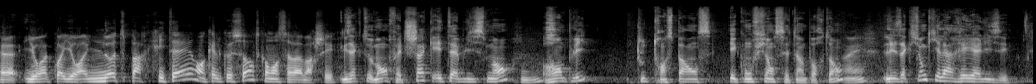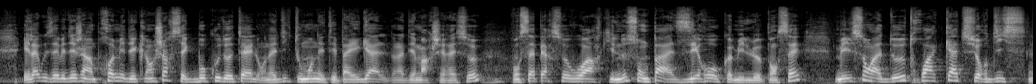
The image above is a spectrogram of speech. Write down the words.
Euh, il y aura quoi? Il y aura une note par critère en quelque sorte? Comment ça va marcher? Exactement, en fait, chaque établissement mmh. remplit toute transparence et confiance est important, les actions qu'il a réalisées. Et là, vous avez déjà un premier déclencheur, c'est que beaucoup d'hôtels, on a dit que tout le monde n'était pas égal dans la démarche RSE, vont s'apercevoir qu'ils ne sont pas à zéro comme ils le pensaient, mais ils sont à 2, 3, 4 sur 10. Mmh.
